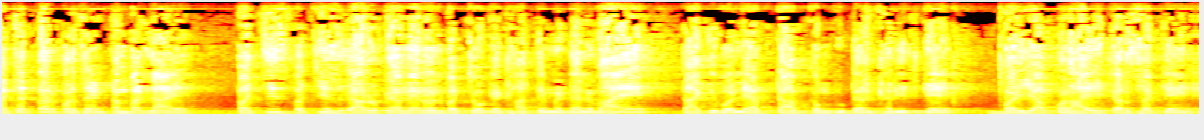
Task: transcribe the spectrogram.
पचहत्तर परसेंट नंबर लाए। पच्चीस पच्चीस हज़ार रुपया मैंने उन बच्चों के खाते में डलवाए ताकि वो लैपटॉप, कंप्यूटर खरीद के बढ़िया पढ़ाई कर सकें।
